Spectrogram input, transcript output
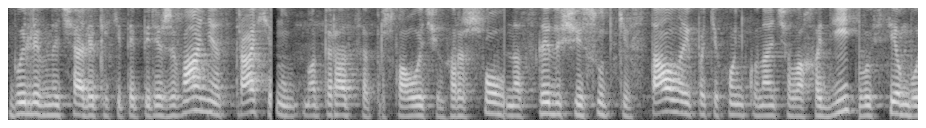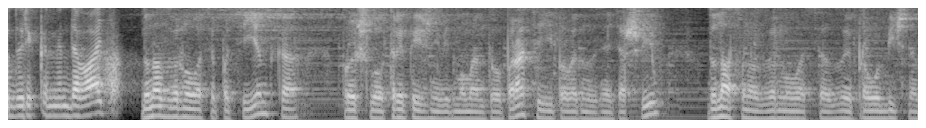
Были вначале какие-то переживания, страхи. Ну, операция прошла очень хорошо. На следующие сутки встала и потихоньку начала ходить. Вы всем буду рекомендовать. До нас звернулася пацієнтка. Пройшло три тижні від моменту операції, їй проведено зняття швів. До нас вона звернулася з правобічним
